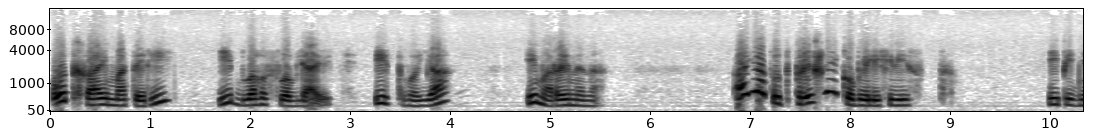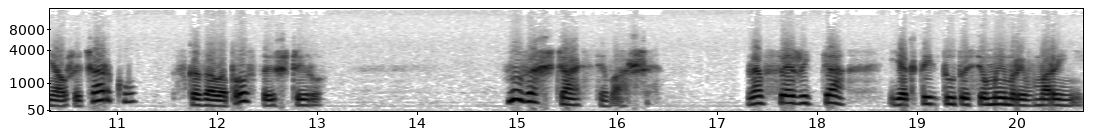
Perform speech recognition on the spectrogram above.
От хай матері і благословляють і твоя, і Маринина. А я тут приший кобилі хвіст. І, піднявши чарку, сказала просто і щиро. Ну, за щастя ваше, на все життя, як ти тут ось омимри в Марині.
